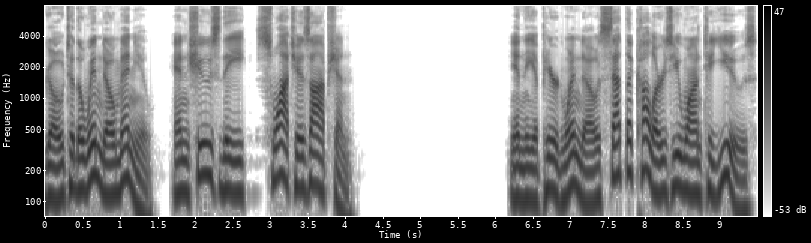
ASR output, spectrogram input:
Go to the Window menu and choose the Swatches option. In the appeared window, set the colors you want to use.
